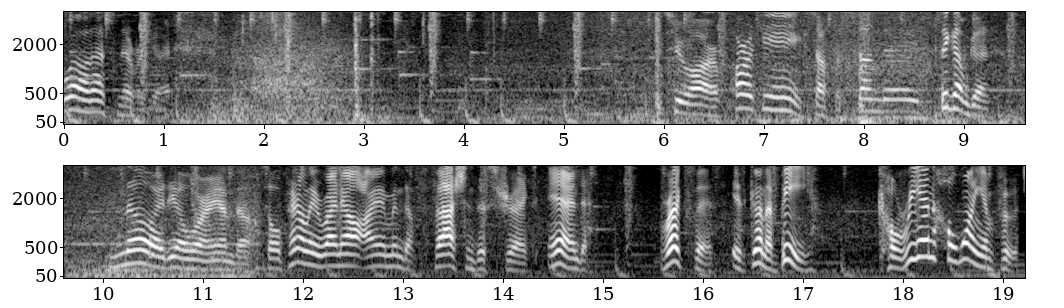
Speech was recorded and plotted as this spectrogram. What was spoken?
Well, that's never good. Two hour parking, except for Sundays. think I'm good. No idea where I am though. So apparently right now I am in the fashion district and breakfast is gonna be Korean Hawaiian food.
